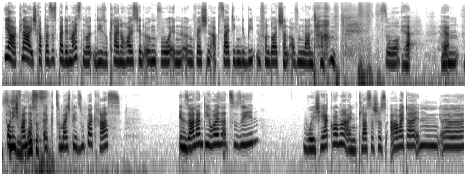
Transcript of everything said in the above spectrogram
Ja, klar. Ich glaube, das ist bei den meisten Leuten, die so kleine Häuschen irgendwo in irgendwelchen abseitigen Gebieten von Deutschland auf dem Land haben. So. Ja. Ja, ähm, und ich fand es äh, zum Beispiel super krass, im Saarland die Häuser zu sehen, wo ich herkomme, ein klassisches Arbeiterin, äh,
